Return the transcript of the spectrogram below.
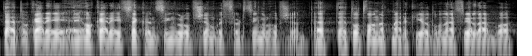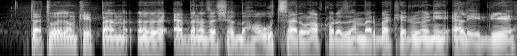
Tehát akár egy, akár egy second single option, vagy first single option. Tehát, tehát ott vannak már a kiadónál fél lábbal. Tehát tulajdonképpen ebben az esetben, ha utcáról akar az ember bekerülni, eléggé,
